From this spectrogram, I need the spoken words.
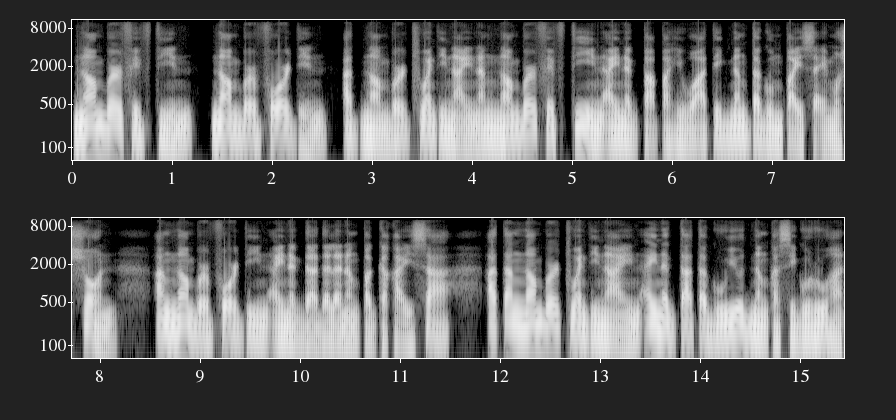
Number 15, number 14, at number 29 ang number 15 ay nagpapahiwatig ng tagumpay sa emosyon, ang number 14 ay nagdadala ng pagkakaisa, at ang number 29 ay nagtataguyod ng kasiguruhan.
